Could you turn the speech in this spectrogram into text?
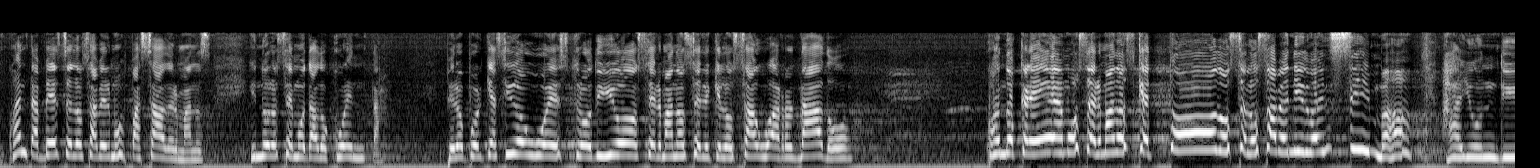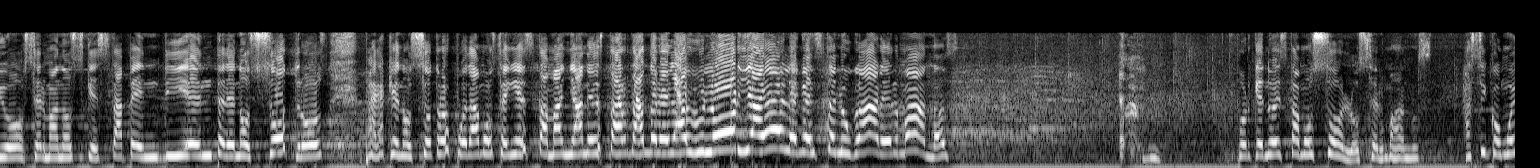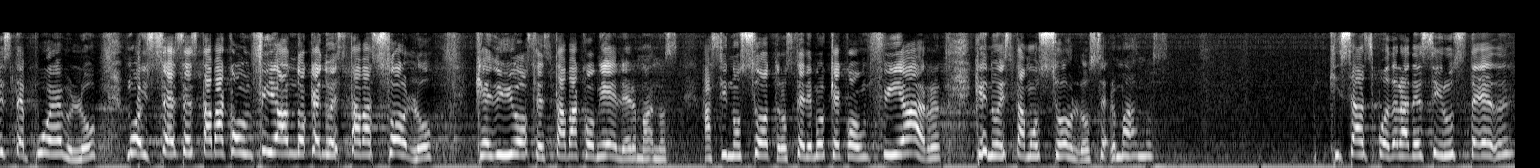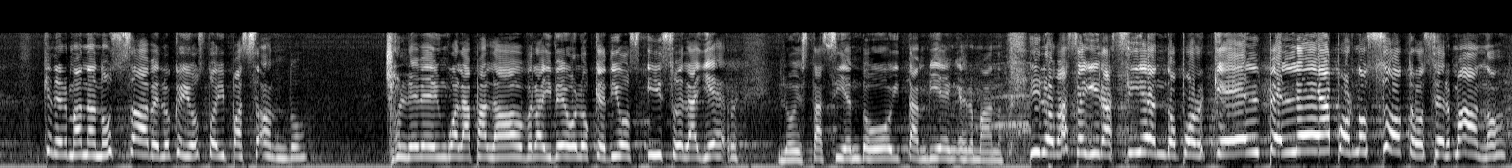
¿Cuántas veces los habremos pasado, hermanos, y no los hemos dado cuenta? Pero porque ha sido vuestro Dios, hermanos, el que los ha guardado cuando creemos, hermanos, que todo se los ha venido encima, hay un Dios, hermanos, que está pendiente de nosotros para que nosotros podamos en esta mañana estar dándole la gloria a Él en este lugar, hermanos. Porque no estamos solos, hermanos. Así como este pueblo, Moisés estaba confiando que no estaba solo, que Dios estaba con él, hermanos. Así nosotros tenemos que confiar que no estamos solos, hermanos. Quizás podrá decir usted que la hermana no sabe lo que yo estoy pasando. Yo le vengo a la palabra y veo lo que Dios hizo el ayer. Lo está haciendo hoy también, hermano. Y lo va a seguir haciendo porque Él pelea por nosotros, hermano.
